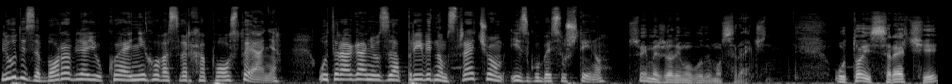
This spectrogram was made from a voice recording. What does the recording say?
ljudi zaboravljaju koja je njihova svrha postojanja. U traganju za prividnom srećom izgube suštinu. Svi me želimo budemo srećni. U toj sreći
